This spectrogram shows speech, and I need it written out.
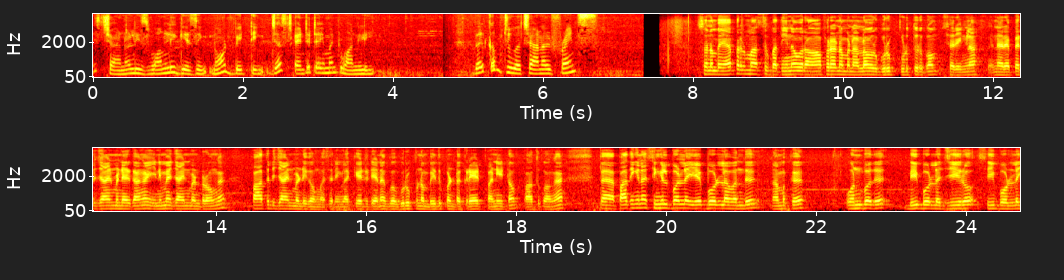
This channel is only guessing not betting just entertainment only. Welcome to our channel friends. So நம்ம ஏப்ரல் மாதத்துக்கு பார்த்தீங்கன்னா ஒரு ஆஃபராக நம்ம நல்ல ஒரு குரூப் கொடுத்துருக்கோம். சரிங்களா? நிறைய பேர் ஜாயின் பண்ணியிருக்காங்க. இனிமேல் ஜாயின் பண்ணுறவங்க பார்த்துட்டு ஜாயின் பண்ணிக்கோங்க. சரிங்களா? கேட்டுட்டு ஏன்னா குரூப் நம்ம இது பண்ணிட்டோம் க்ரியேட் பண்ணிட்டோம். பார்த்துக்கோங்க. இப்போ பார்த்தீங்கன்னா சிங்கிள் போர்டில் ஏ போர்டில் வந்து நமக்கு ஒன்பது பி போர்டில் ஜீரோ சி போர்டில்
